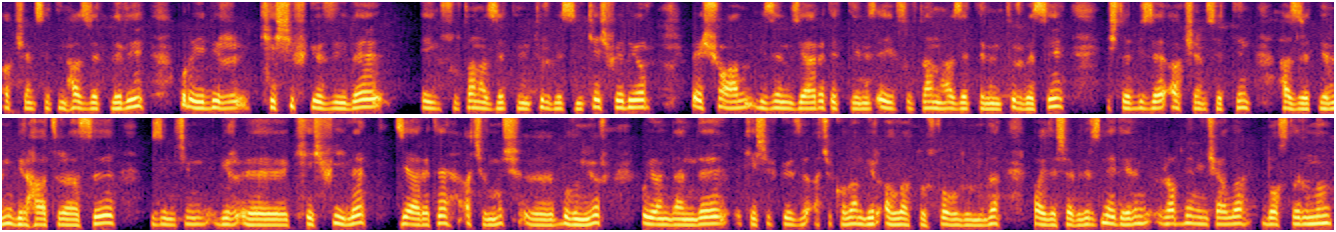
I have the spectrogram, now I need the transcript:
Akşemseddin Hazretleri burayı bir keşif gözüyle Eyüp Sultan Hazretleri'nin türbesini keşfediyor ve şu an bizim ziyaret ettiğimiz Eyüp Sultan Hazretleri'nin türbesi işte bize Akşemseddin Hazretleri'nin bir hatırası bizim için bir e, keşfiyle ziyarete açılmış e, bulunuyor. Bu yönden de keşif gözü açık olan bir Allah dostu olduğunu da paylaşabiliriz. Ne diyelim Rabbim inşallah dostlarının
